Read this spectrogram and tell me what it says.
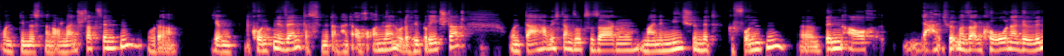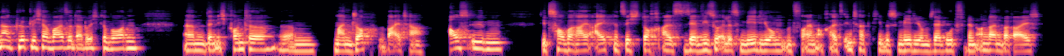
und die müssen dann online stattfinden oder irgendein Kundenevent, das findet dann halt auch online oder hybrid statt. Und da habe ich dann sozusagen meine Nische mit gefunden. Äh, bin auch, ja, ich würde mal sagen, Corona-Gewinner glücklicherweise dadurch geworden, ähm, denn ich konnte ähm, meinen Job weiter ausüben. Die Zauberei eignet sich doch als sehr visuelles Medium und vor allem auch als interaktives Medium sehr gut für den Online-Bereich.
